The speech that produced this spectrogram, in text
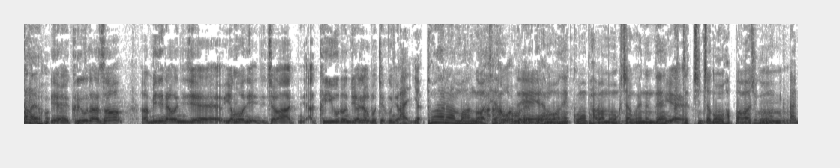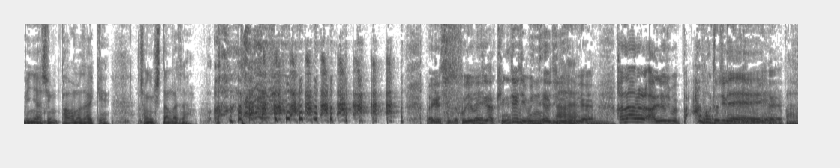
하시잖아요. 예, 그리고 나서, 아, 민이랑은 이제 영원히, 저, 아, 그 이후로는 연락을 못 했군요. 아, 여- 통화를 한번 한 것 같아요. 한- 한번 네, 했고. 한번 했고 밥 한번 먹자고 했는데 예. 음. 그때 진짜 너무 바빠가지고 아 미니야 지금 밥 한번 살게 정육식당 가자. 알겠습니다. 고재근 네. 씨가 굉장히 재밌네요, 지금. 아, 예. 음. 하나를 알려주면 빵빵 터지거든요, 네. 지금. 예. 아.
